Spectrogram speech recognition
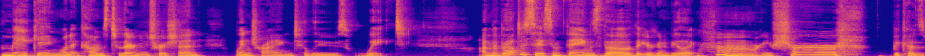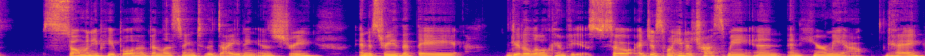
making when it comes to their nutrition when trying to lose weight. I'm about to say some things though that you're going to be like, hmm, are you sure? because so many people have been listening to the dieting industry industry that they get a little confused. So I just want you to trust me and and hear me out, okay?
